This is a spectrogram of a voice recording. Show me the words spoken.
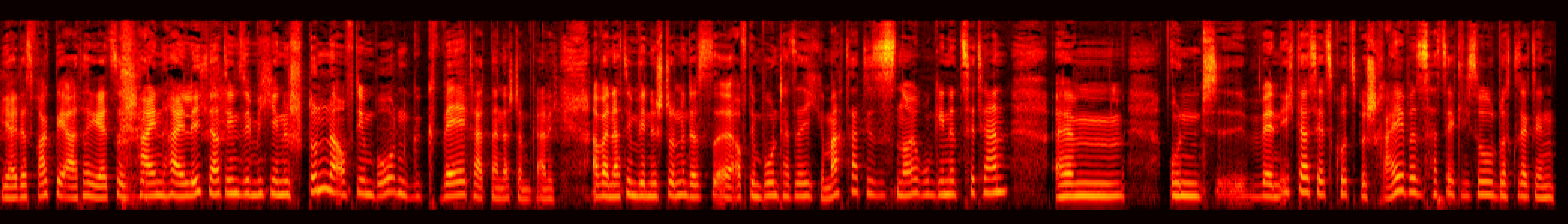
ja, das fragt Beata jetzt so scheinheilig, nachdem sie mich hier eine Stunde auf dem Boden gequält hat. Nein, das stimmt gar nicht. Aber nachdem wir eine Stunde das äh, auf dem Boden tatsächlich gemacht hat, dieses neurogene Zittern. Ähm, und äh, wenn ich das jetzt kurz beschreibe, ist es tatsächlich so, du hast gesagt, den,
